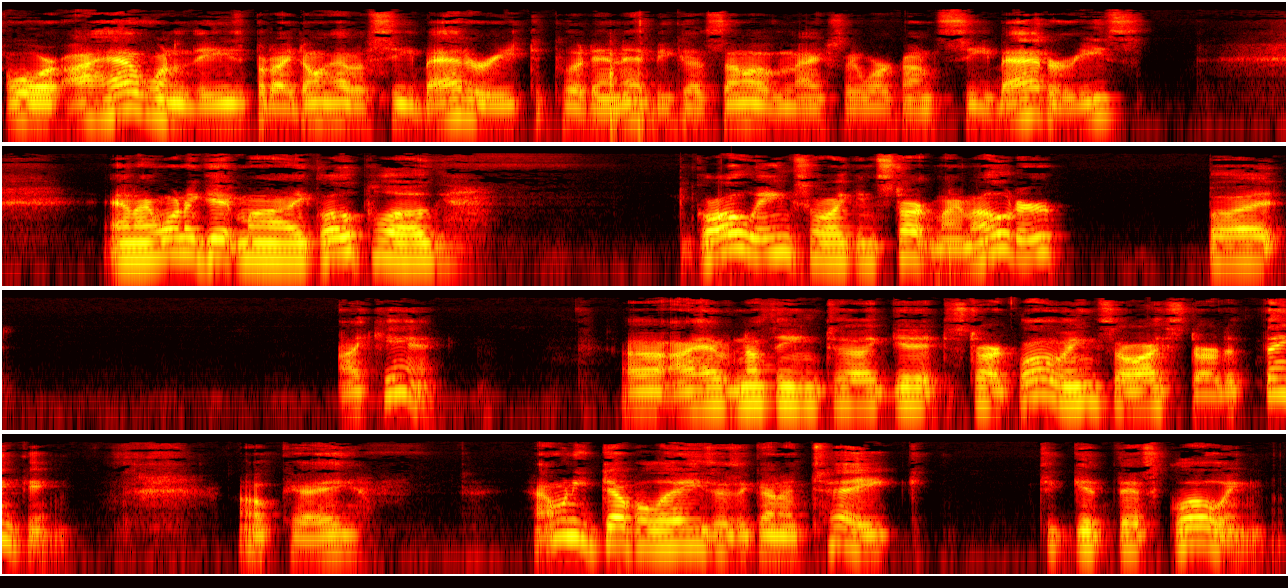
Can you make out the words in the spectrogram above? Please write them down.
Or I have one of these, but I don't have a C battery to put in it because some of them actually work on C batteries. And I want to get my glow plug glowing so I can start my motor, but I can't. Uh, I have nothing to get it to start glowing, so I started thinking, okay, how many double A's is it going to take to get this glowing?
